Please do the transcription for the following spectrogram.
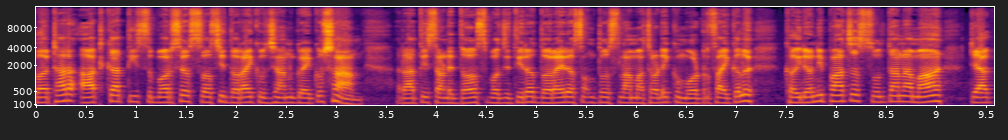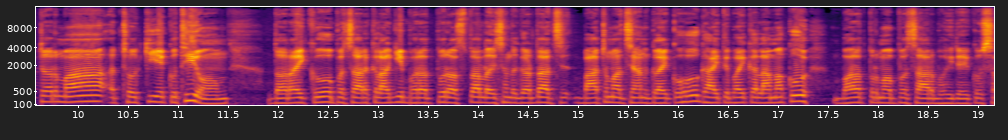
कठार आठका तीस वर्ष शशि दराईको ज्यान गएको छ। राति साढे दस बजेतिर दराई र सन्तोष लामा चढेको मोटरसाइकल खैरनी पाँच सुल्तानामा ट्र्याक्टरमा ठोकिएको थियो। दराईको उपचारका लागि भरतपुर अस्पताल लैजान गर्दा बाटोमा ज्यान गएको हो। घाइते भएका लामाको भरतपुरमा उपचार भइरहेको छ।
